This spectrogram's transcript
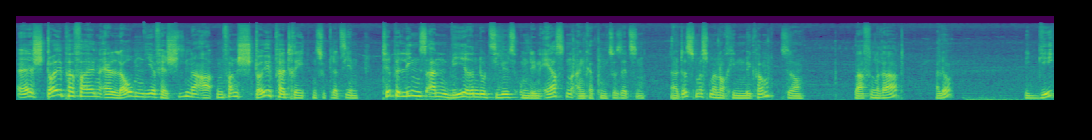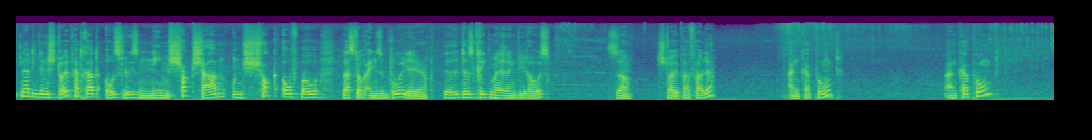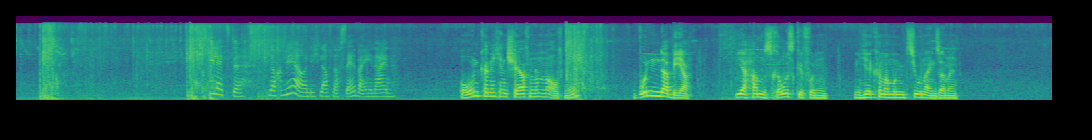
Äh, Stolperfallen erlauben dir verschiedene Arten von Stolpertreten zu platzieren. Tippe links an, während du zielst, um den ersten Ankerpunkt zu setzen. Na, das müssen wir noch hinbekommen. So. Waffenrad. Hallo? Die Gegner, die den Stolperdraht auslösen, nehmen Schockschaden und Schockaufbau. Was doch ein Symbol, ja, ja. Das, das kriegt man irgendwie raus. So. Stolperfalle. Ankerpunkt. Ankerpunkt. Die letzte. Noch mehr und ich laufe noch selber hinein. Und kann ich entschärfen und aufnehmen? Wunderbar. Wir haben es rausgefunden. Und hier können wir Munition einsammeln.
